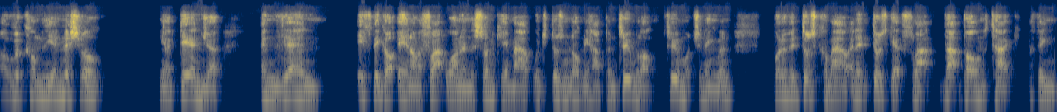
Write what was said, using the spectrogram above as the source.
overcome the initial, you know, danger, and then if they got in on a flat one and the sun came out, which doesn't normally happen too long, too much in England, but if it does come out and it does get flat, that bowling attack, I think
